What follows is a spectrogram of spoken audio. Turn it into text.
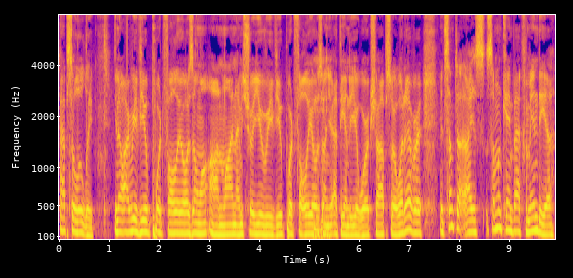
Absolutely. You know, I review portfolios on, online. I'm sure you review portfolios mm-hmm. on your, at the end of your workshops or whatever. And sometimes someone came back from India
